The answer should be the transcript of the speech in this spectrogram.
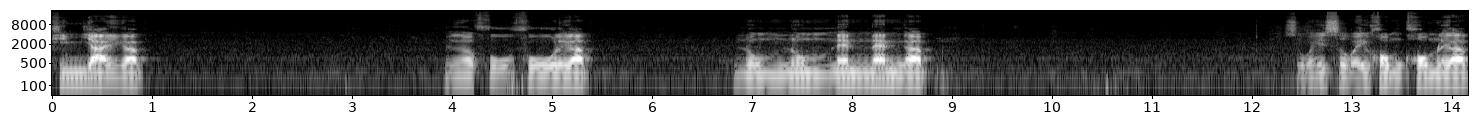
พิมพ์ใหญ่ครับ เนื้อฟูฟูๆเลยครับ นุ่มนุ่มแน่นแน่นครับ สวยสวยคมคมเลยครับ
